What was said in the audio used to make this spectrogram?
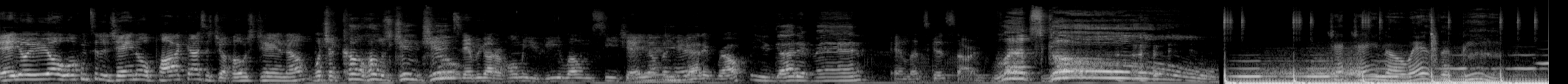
Hey yo yo yo! Welcome to the JNO podcast. It's your host JNO. What's your co-host Juju. Today we got our homie VloneCJ Yeah, up in you here, got it, bro. You got it, man. and let's get started. Let's go! J- J-Lo, where's the beat?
